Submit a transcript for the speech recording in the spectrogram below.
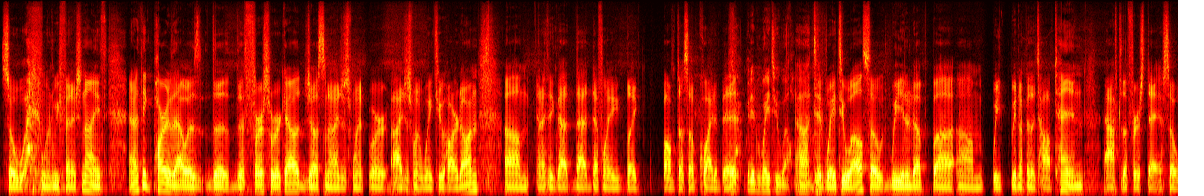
So when we finished ninth, and I think part of that was the the first workout, Justin and I just went, or I just went way too hard on, um, and I think that that definitely like bumped us up quite a bit We did way too well. uh, did way too well. So we ended up uh, um, we we ended up in the top ten after the first day. So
